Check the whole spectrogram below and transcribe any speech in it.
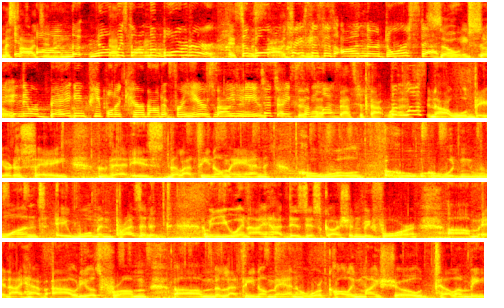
Misogyny. The, no, that's it's why. on the border. It's the misogyny. border crisis is on their doorstep. So, so, and they were begging people to care about it for years. We need to take some less. That's what that was. And I will dare to say that is the Latino man who will who, who wouldn't want a woman president. I mean, you and I had this discussion before, um, and I have audios from um, Latino men who were calling calling my show telling me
